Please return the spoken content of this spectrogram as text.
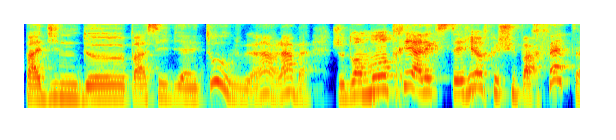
pas digne de, pas assez bien et tout. Hein, voilà, bah, je dois montrer à l'extérieur que je suis parfaite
